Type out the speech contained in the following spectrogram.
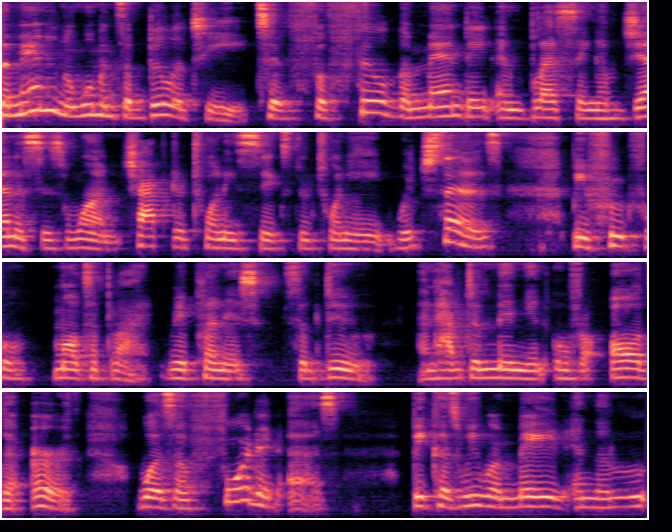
the man and the woman's ability to fulfill the mandate and blessing of Genesis 1, chapter 26 through 28, which says, Be fruitful, multiply, replenish, subdue, and have dominion over all the earth, was afforded us because we were made in the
